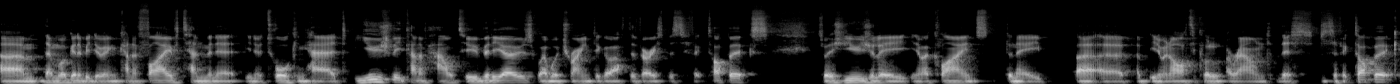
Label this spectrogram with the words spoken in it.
Um, then we're going to be doing kind of five ten minute, you know, talking head, usually kind of how to videos where we're trying to go after very specific topics. So it's usually, you know, a client done a, uh, a you know, an article around this specific topic,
